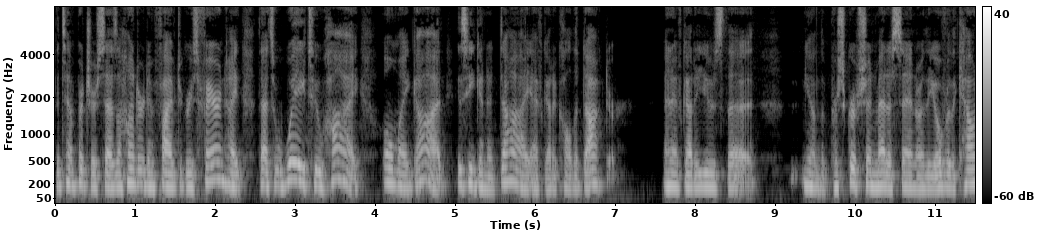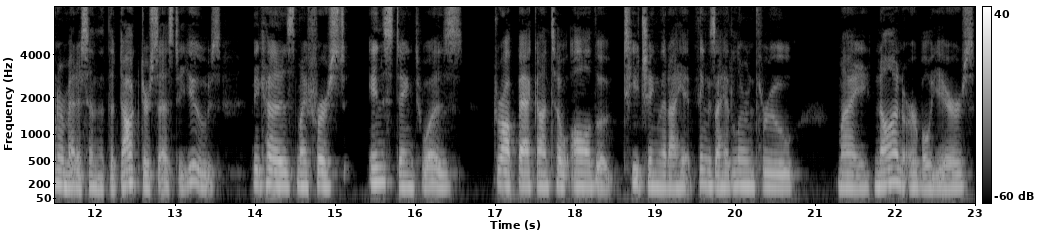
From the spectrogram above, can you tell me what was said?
the temperature says 105 degrees Fahrenheit. That's way too high. Oh my God, is he going to die? I've got to call the doctor and I've got to use the you know the prescription medicine or the over the counter medicine that the doctor says to use because my first instinct was drop back onto all the teaching that I had things I had learned through my non-herbal years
